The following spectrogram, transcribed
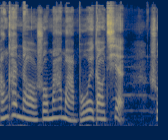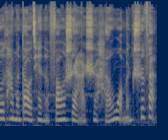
常看到说妈妈不会道歉，说他们道歉的方式啊是喊我们吃饭。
